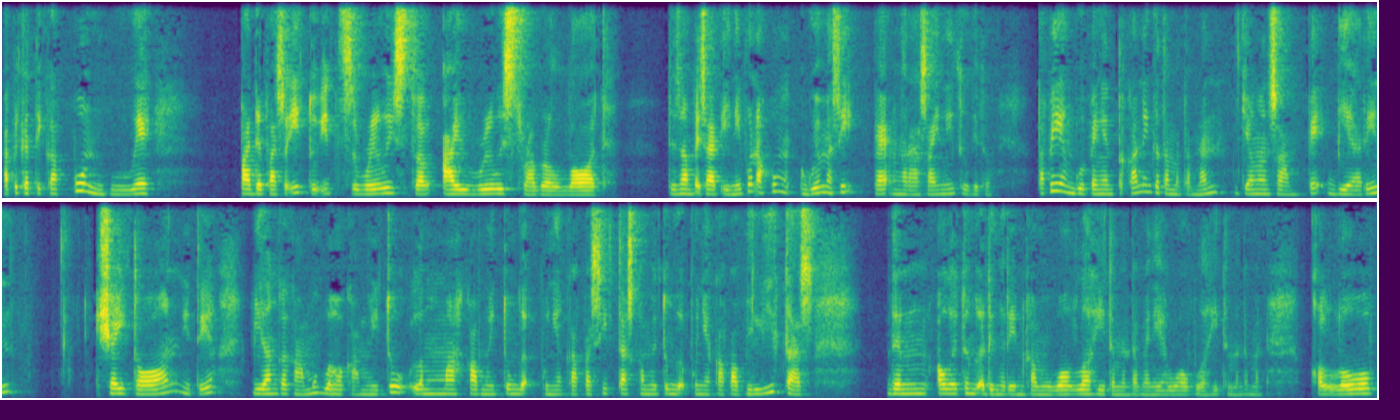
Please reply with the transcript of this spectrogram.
Tapi ketika pun gue pada fase itu it's really I really struggle a lot. Dan sampai saat ini pun aku gue masih kayak ngerasain itu gitu tapi yang gue pengen tekanin ke teman-teman jangan sampai biarin syaiton gitu ya bilang ke kamu bahwa kamu itu lemah kamu itu nggak punya kapasitas kamu itu nggak punya kapabilitas. Dan Allah itu nggak dengerin kamu. Wallahi teman-teman ya wallahi teman-teman. Kalau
